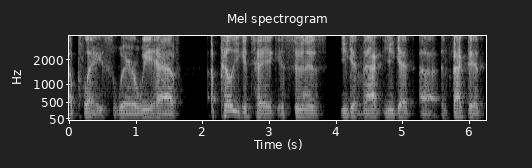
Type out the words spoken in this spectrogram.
a place where we have a pill you could take as soon as you get vac- you get uh, infected.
